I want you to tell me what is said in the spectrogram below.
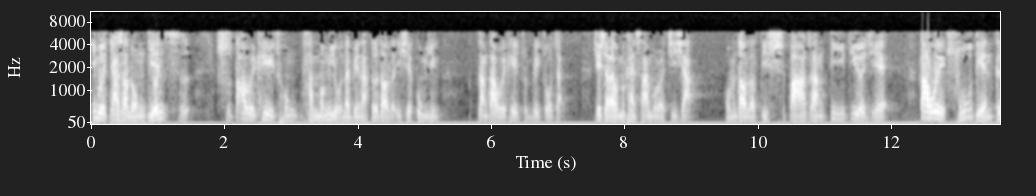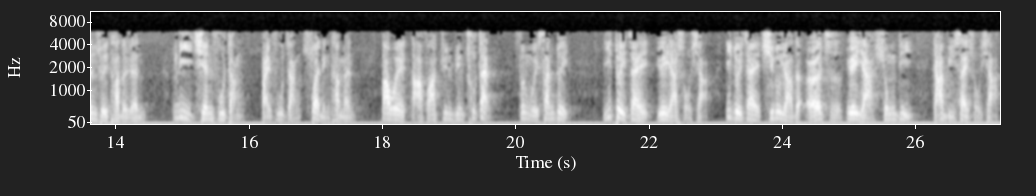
因为亚沙龙延迟使大卫可以从他盟友那边啊得到了一些供应，让大卫可以准备作战。接下来我们看撒母耳记下，我们到了第十八章第一、第二节，大卫数点跟随他的人，立千夫长、百夫长率领他们，大卫打发军兵出战。分为三队，一队在约雅手下，一队在希路亚的儿子约雅兄弟亚比赛手下，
